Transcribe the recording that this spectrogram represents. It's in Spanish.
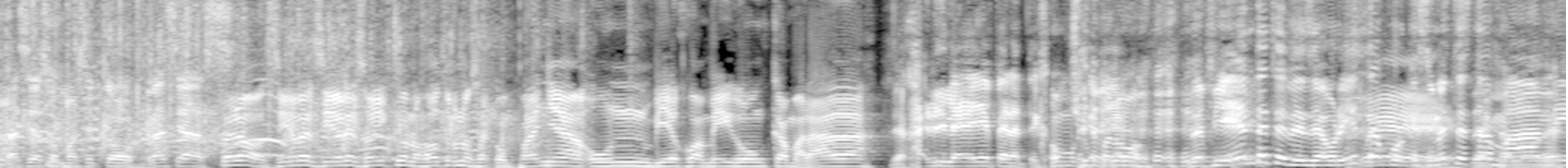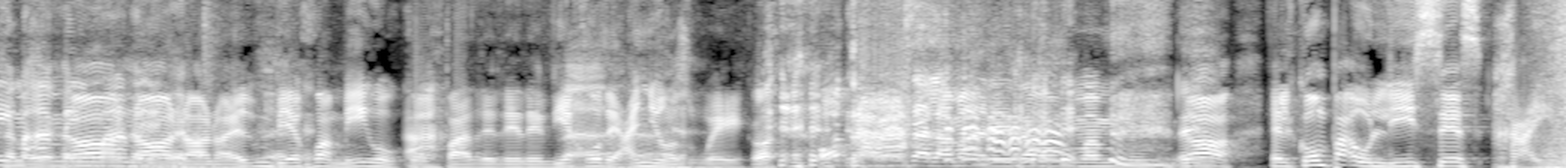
Gracias, Omarcito, gracias. Pero, señores y señores, hoy con nosotros nos acompaña un viejo amigo, un camarada. Deja- Dile, espérate, ¿cómo que? Chúpalo. Defiéndete desde ahorita, Güey, porque si no te está déjalo, mami, déjalo, mami, déjalo. No, mami. no, no, no, es un viejo amigo, Ah. compa, de, de, de viejo de Ah. años, güey. Otra vez a la madre. No, mami. No, el compa Ulises Jaime.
